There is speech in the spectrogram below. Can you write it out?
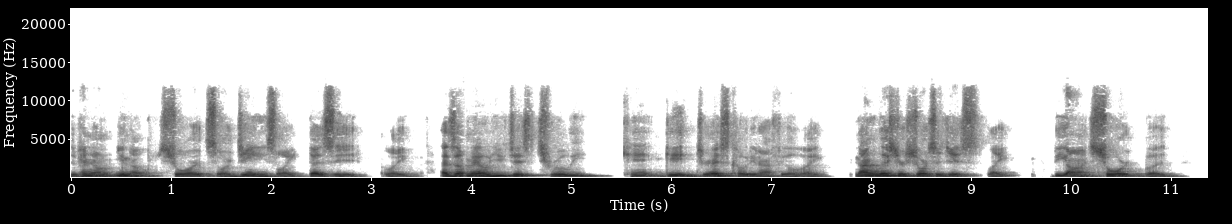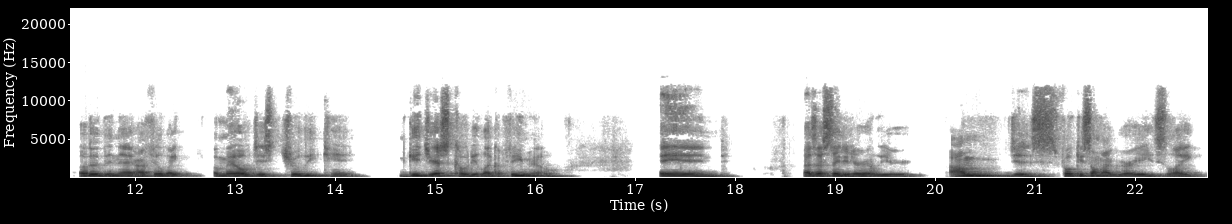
depending on you know shorts or jeans. Like that's it. Like as a male, you just truly can't get dress coded. I feel like not unless your shorts are just like beyond short, but other than that, I feel like a male just truly can't get dress coded like a female. And as I stated earlier, I'm just focused on my grades. Like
